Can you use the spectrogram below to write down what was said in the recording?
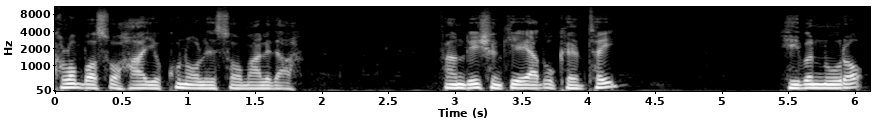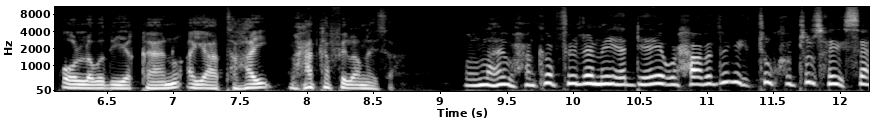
colombos ohio ku nool ee soomaalida ah. Foundationkii ayaad u keentay hiba nuuro oo lawada yaqaano ayaa tahay. Maxaad ka filanaysaa? Wallaahi waxaan ka filanayaa dee waxaabad ku tusaysa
